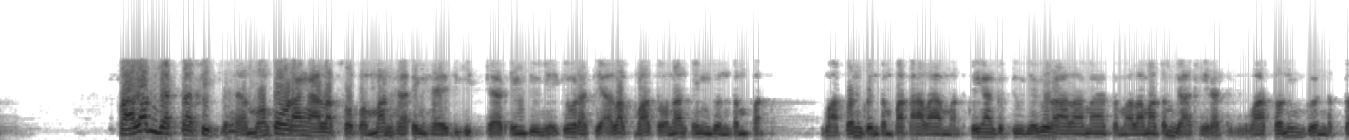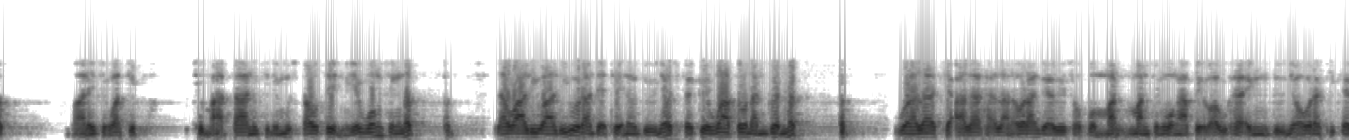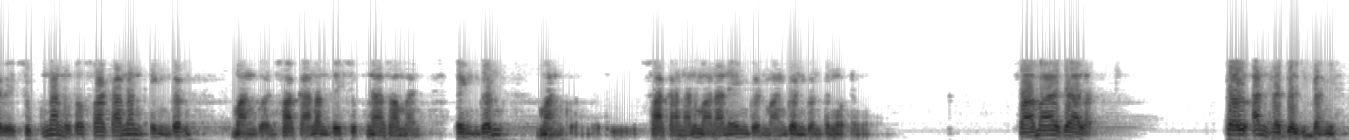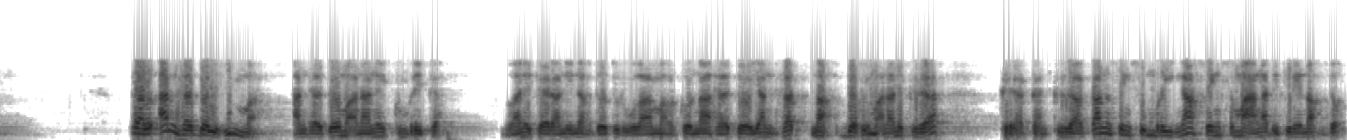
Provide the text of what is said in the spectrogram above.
Salam yattakhid mongko ora ngalap sapa man ha ing hadhihi dar ing dunya iki ora dialap watonan ing nggon tempat. Waton nggon tempat alamat. Kowe nganggep dunya iku ora alamat, alamat ya akhirat. Waton nggon netep. Mare sing wajib jumatan sini mustautin. Ya wong sing netep. Lah wali-wali ora ndadekno dunya sebagai watonan nggon netep. Wala ja'ala halan orang gawe sapa man, man sing wong apik wau ha ing dunya ora digawe suknan utawa sakanan ing manggon. Sakanan te sukna saman enggon manggon. Jadi sakanan maknane enggon manggon kon tengok-tengok. Sama zalat dal an hadal himbahnya dal an hadal himmah. An hadal maknane gumrega maknane darani nahdlatul ulama kon nahdho yan had nahdho maknane gerak gerakan gerakan sing sumringah sing semangat iki jenenge nahdho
